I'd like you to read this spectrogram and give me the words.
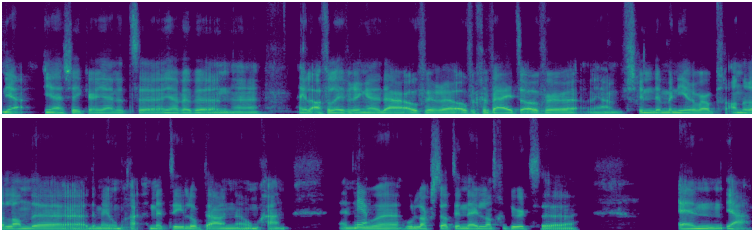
Ja, ja zeker. Ja, dat, uh, ja, we hebben een uh, hele afleveringen daarover uh, over gewijd. Over ja, verschillende manieren waarop andere landen ermee omgaan, met die lockdown omgaan. En ja. hoe, hoe laks dat in Nederland gebeurt. en ja,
